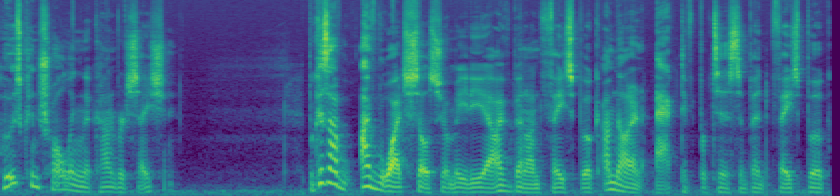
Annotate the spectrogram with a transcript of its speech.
Who's controlling the conversation? Because I've, I've watched social media, I've been on Facebook. I'm not an active participant Facebook,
